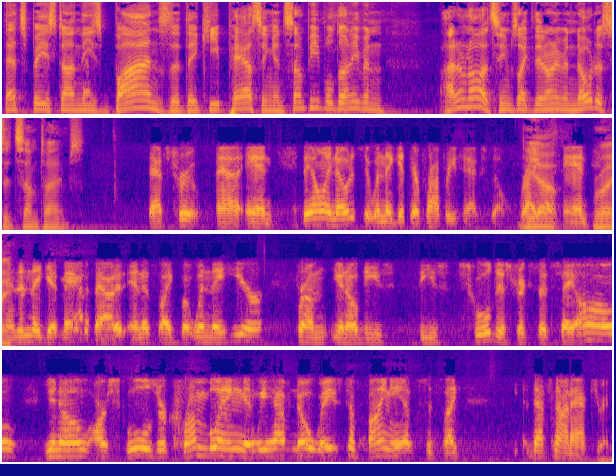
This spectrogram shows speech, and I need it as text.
That's based on these bonds that they keep passing. And some people don't even, I don't know, it seems like they don't even notice it sometimes. That's true, uh, and they only notice it when they get their property tax bill, right? Yeah, and right. and then they get mad about it, and it's like, but when they hear from you know these these school districts that say, oh, you know, our schools are crumbling and we have no ways to finance. It's like that's not accurate.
